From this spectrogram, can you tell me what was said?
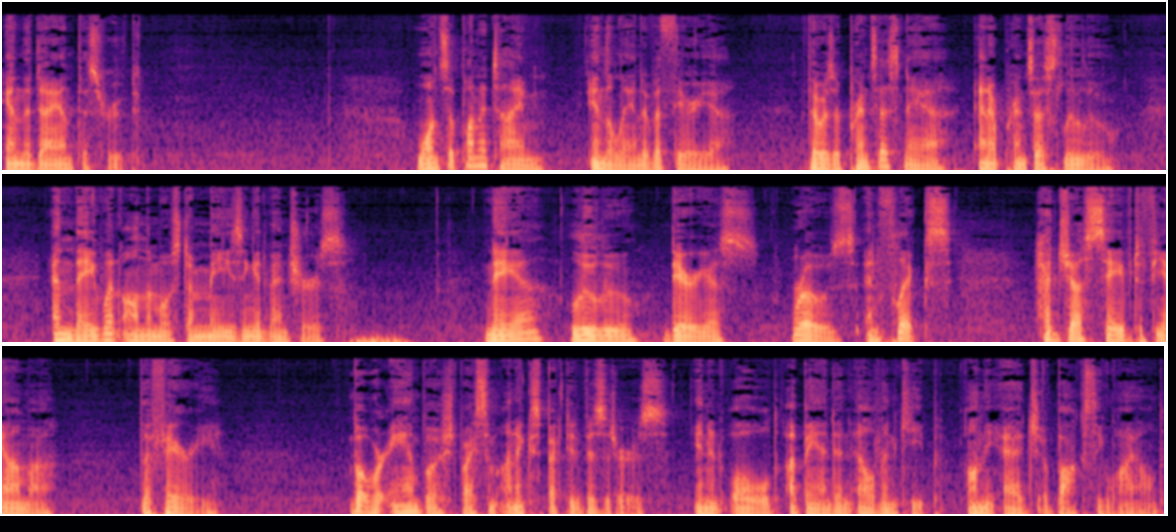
and the Dianthus Root. Once upon a time, in the land of Etheria, there was a Princess Nea and a Princess Lulu, and they went on the most amazing adventures. Nea, Lulu, Darius, Rose, and Flix had just saved Fiamma, the fairy, but were ambushed by some unexpected visitors in an old, abandoned elven keep on the edge of Boxley Wild.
